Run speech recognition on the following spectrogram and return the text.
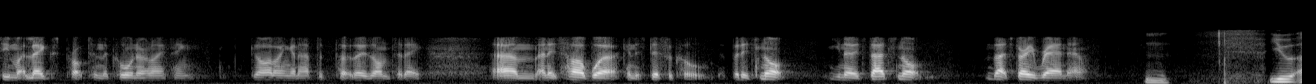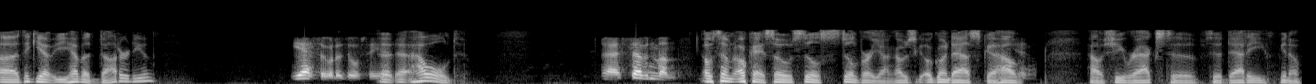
see my legs propped in the corner and I think, God, I'm going to have to put those on today. Um, and it's hard work and it's difficult, but it's not, you know, it's, that's not, that's very rare now. Mm. You, uh, think you have, you have a daughter, do you? Yes, I've got a daughter. Yeah. Uh, how old? Uh, seven months. Oh, seven. Okay, so still, still very young. I was going to ask uh, how, yeah. how she reacts to to daddy. You know,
